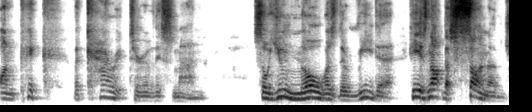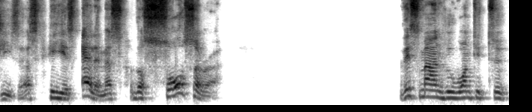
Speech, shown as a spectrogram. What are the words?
unpick the character of this man. So you know as the reader, he is not the son of Jesus, he is Elymas the sorcerer. This man who wanted to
